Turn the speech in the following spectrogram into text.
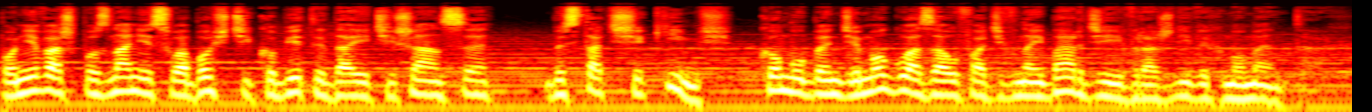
Ponieważ poznanie słabości kobiety daje ci szansę, by stać się kimś, komu będzie mogła zaufać w najbardziej wrażliwych momentach.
